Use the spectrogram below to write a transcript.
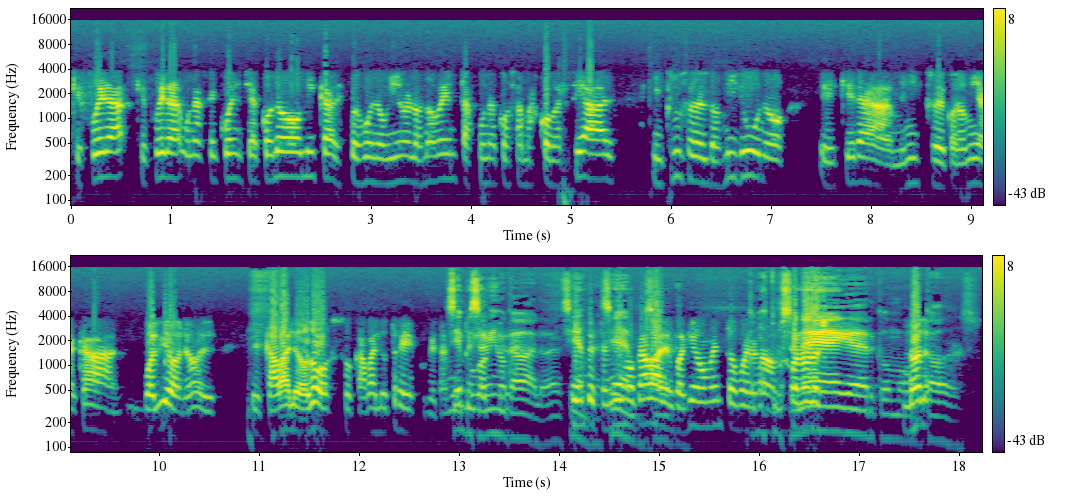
Que fuera que fuera una secuencia económica, después bueno, vinieron los 90, fue una cosa más comercial, incluso en el 2001 eh, que era ministro de Economía acá, volvió, ¿no? El, caballo 2 o caballo 3, porque también... Siempre es el mismo caballo, ¿eh? siempre, es el mismo caballo, en cualquier momento, bueno, como no, como todos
